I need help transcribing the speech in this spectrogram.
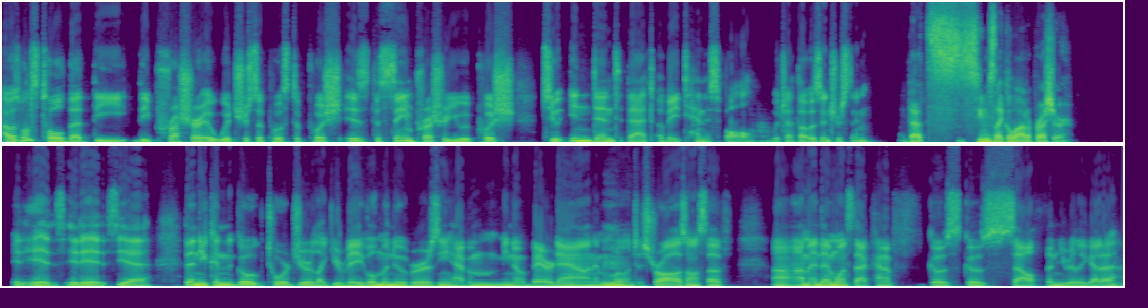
I was once told that the the pressure at which you're supposed to push is the same pressure you would push to indent that of a tennis ball, which I thought was interesting. That seems like a lot of pressure. It is. It is. Yeah. Then you can go towards your like your vagal maneuvers, and you have them, you know, bear down and blow Mhm. into straws and all that stuff. Um, and then once that kind of goes goes south, then you really gotta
